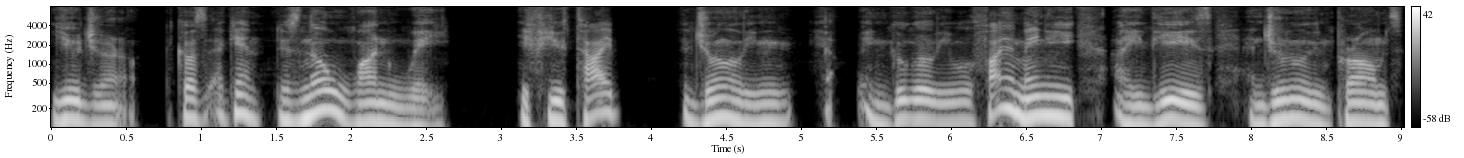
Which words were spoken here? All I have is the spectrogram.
you journal. Because again, there's no one way. If you type journaling in Google, you will find many ideas and journaling prompts.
